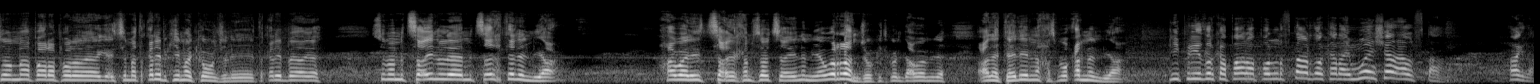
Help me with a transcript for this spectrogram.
ثم par rapport ثم تقريبا كيما ال congelé تقريبا ثم من 90 من 90 حتى ل 100 حوالي 90 95 100 والرانجو كي تكون دعوة على تالي نحسبوا أقل من 100 les prix دركا par rapport للفطار دركا راهي moins cher على الفطار. هكذا.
